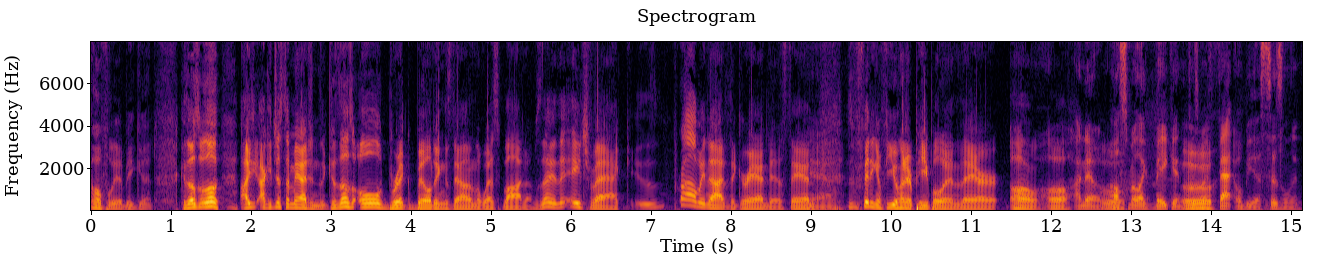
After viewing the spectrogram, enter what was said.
hopefully it'll be good. Because those, those I, I could just imagine because those old brick buildings down in the West Bottoms, they, the HVAC is probably not the grandest, and Yeah. fitting a few hundred people in there. Oh, oh, I know. Ooh. I'll smell like bacon because my fat will be a sizzling.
